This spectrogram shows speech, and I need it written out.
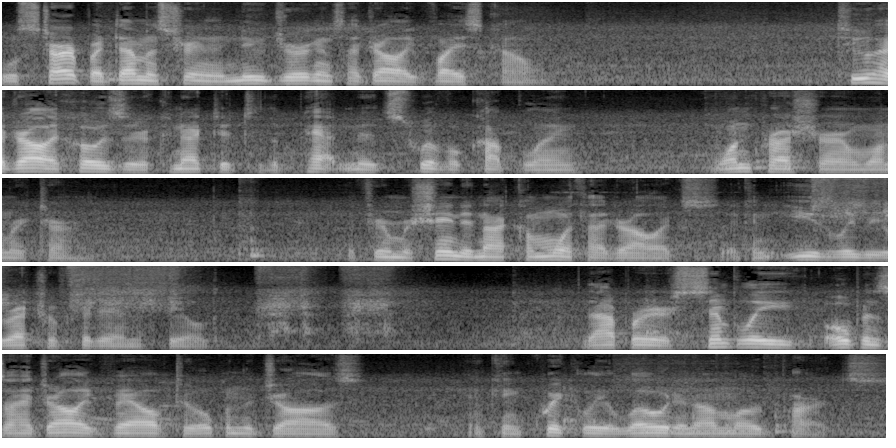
We'll start by demonstrating the new Jergens hydraulic vice column. Two hydraulic hoses are connected to the patented swivel coupling, one pressure and one return. If your machine did not come with hydraulics, it can easily be retrofitted in the field. The operator simply opens the hydraulic valve to open the jaws and can quickly load and unload parts.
